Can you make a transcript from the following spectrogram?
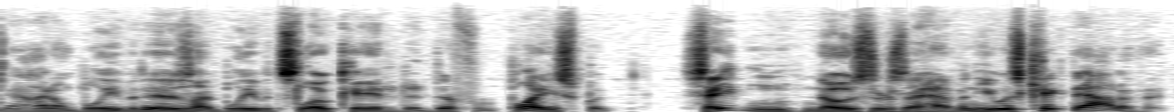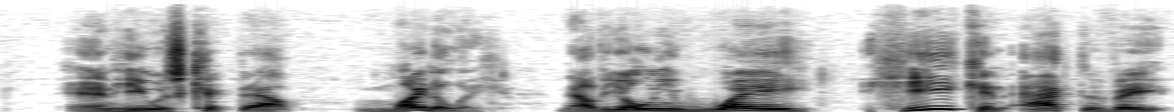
Now, I don't believe it is. I believe it's located a different place, but Satan knows there's a heaven. He was kicked out of it, and he was kicked out mightily. Now, the only way he can activate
